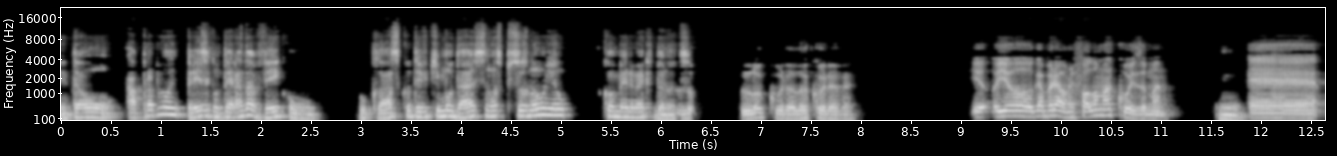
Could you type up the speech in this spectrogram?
Então, a própria empresa, que não tem nada a ver com o clássico, teve que mudar, senão as pessoas não iam comer no McDonald's. Loucura, loucura, velho. E, e Gabriel, me fala uma coisa, mano. Hum. É,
